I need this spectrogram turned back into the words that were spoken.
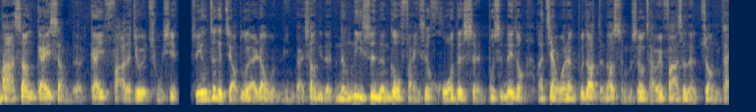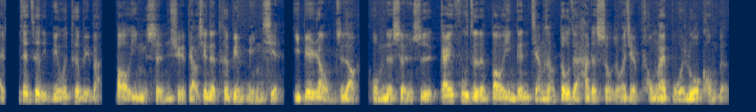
马上该赏的、该罚的就会出现，所以用这个角度来让我们明白，上帝的能力是能够反映是活的神，不是那种啊讲完了不知道等到什么时候才会发生的状态。在这里面会特别把报应神学表现的特别明显，以便让我们知道我们的神是该负责的报应跟奖赏都在他的手中，而且从来不会落空的。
